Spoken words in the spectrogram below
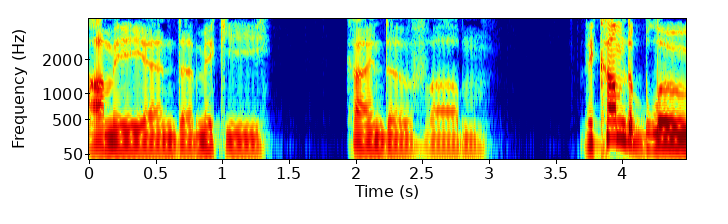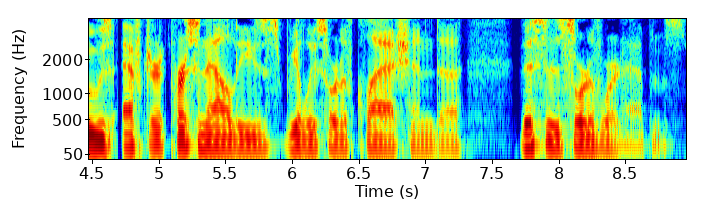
Ami and uh, Mickey kind of um, they come to blows after personalities really sort of clash, and uh, this is sort of where it happens.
